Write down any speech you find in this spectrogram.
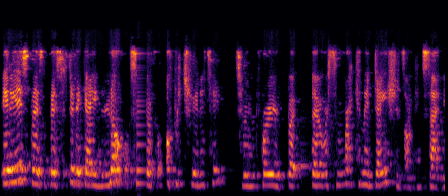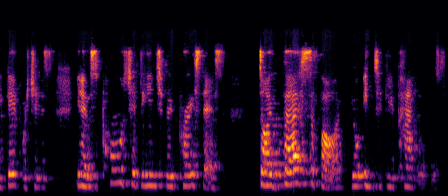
It is, there's, there's still again lots of opportunity to improve, but there are some recommendations I can certainly give, which is, you know, as part of the interview process, diversify your interview panels.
